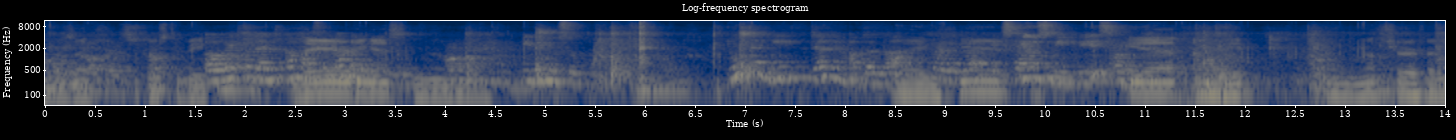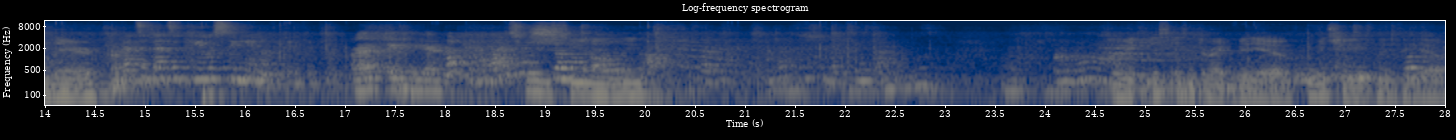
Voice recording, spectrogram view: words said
Was I supposed to be? Oh, wait for them to come. There, I guess? No. Even you, Sultan. Don't tell me, tell him, Abdullah. I'm here. Excuse me, please. Yeah, I, I'm not sure if I'm there. That's it, that's it. He was skinny enough. He can fit you. I think we can Come here. Why is your Please shirt see my link. Wait, this isn't the right video. Let me change my video.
